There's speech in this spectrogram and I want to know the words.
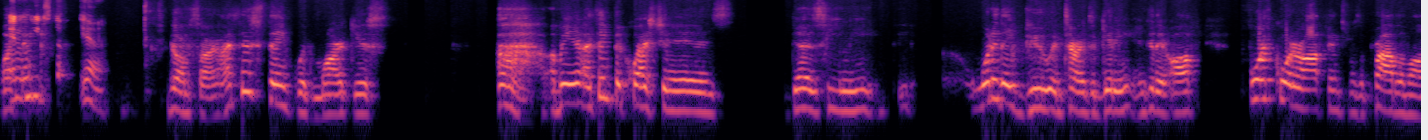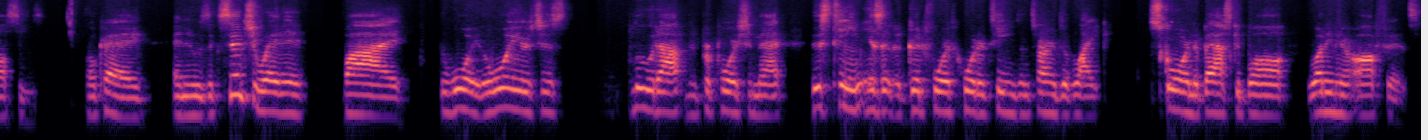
Well, and think, yeah. No, I'm sorry. I just think with Marcus, uh, I mean, I think the question is, does he need? What do they do in terms of getting into their off? Fourth quarter offense was a problem all season. Okay. And it was accentuated by the Warriors. The Warriors just blew it out in proportion that this team isn't a good fourth quarter team in terms of like scoring the basketball, running their offense.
